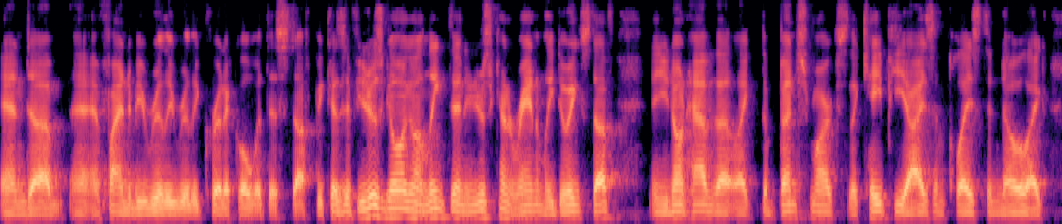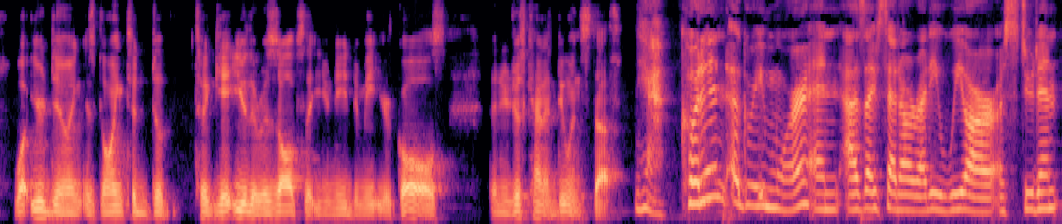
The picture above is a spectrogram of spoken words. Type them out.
and um, and find to be really really critical with this stuff because if you're just going on LinkedIn and you're just kind of randomly doing stuff and you don't have that like the benchmarks the KPIs in place to know like what you're doing is going to do, to get you the results that you need to meet your goals then you're just kind of doing stuff. Yeah, couldn't agree more. And as I've said already, we are a student,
